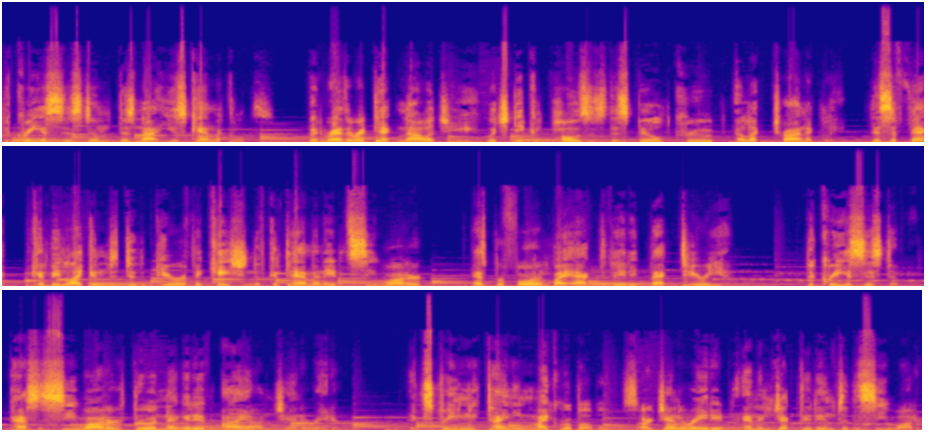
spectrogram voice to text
The Kria system does not use chemicals, but rather a technology which decomposes the spilled crude electronically. This effect can be likened to the purification of contaminated seawater as performed by activated bacteria. The Kria system passes seawater through a negative ion generator. Extremely tiny microbubbles are generated and injected into the seawater.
